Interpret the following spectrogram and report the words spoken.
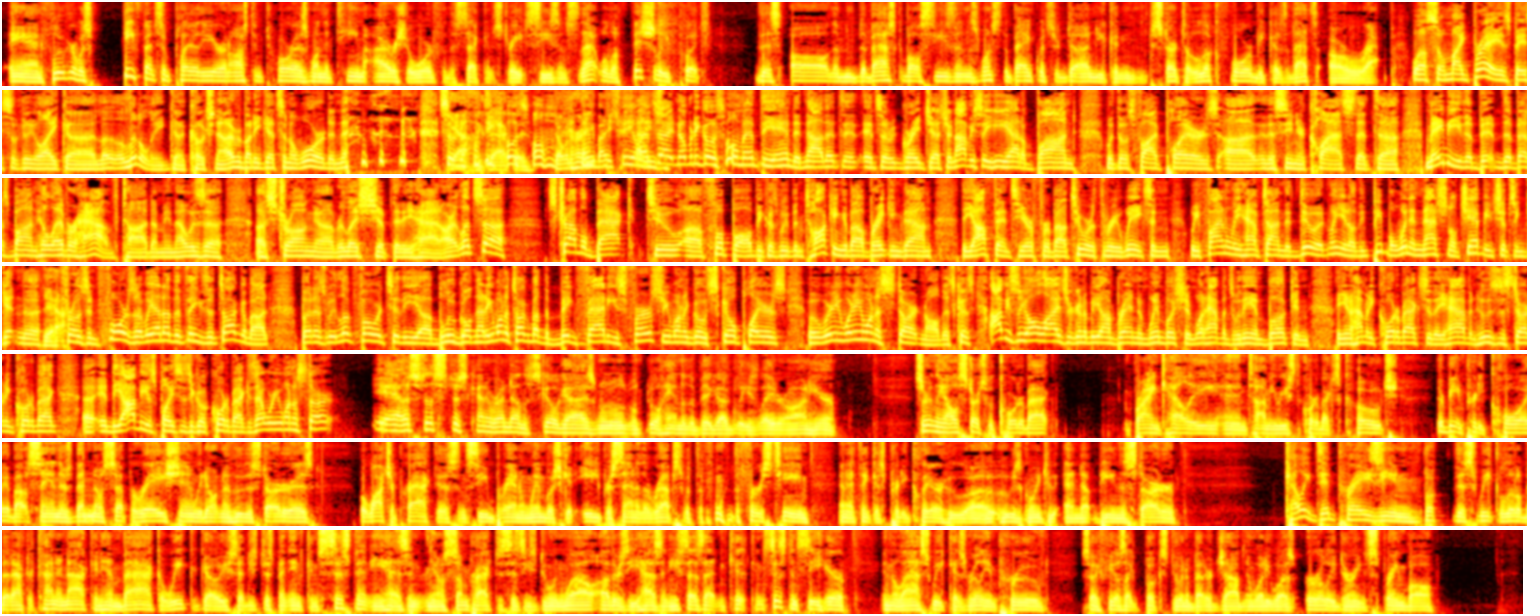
and Pflueger was Defensive Player of the Year, and Austin Torres won the Team Irish Award for the second straight season. So that will officially put this all the, the basketball seasons once the banquets are done you can start to look forward because that's a wrap. Well so mike brey is basically like a little league uh, coach now. Everybody gets an award and so yeah, nobody exactly. goes home don't hurt anybody's feelings. that's right. Nobody goes home empty handed no that's it, it's a great gesture. And obviously he had a bond with those five players uh, in the senior class that uh, maybe the the best bond he'll ever have todd. I mean that was a, a strong uh, relationship that he had. All right let's uh Let's travel back to uh, football because we've been talking about breaking down the offense here for about two or three weeks, and we finally have time to do it. Well, you know, the people winning national championships and getting the yeah. Frozen Fours. We had other things to talk about, but as we look forward to the uh, blue gold, now do you want to talk about the big fatties first, or you want to go skill players? Where do you, where do you want to start in all this? Because obviously, all eyes are going to be on Brandon Wimbush and what happens with Ian Book, and you know how many quarterbacks do they have, and who's the starting quarterback. Uh, the obvious places to go quarterback. Is that where you want to start? Yeah, let's just just kind of run down the skill guys, and we'll, we'll, we'll handle the big uglies later on here. Certainly, all starts with quarterback. Brian Kelly and Tommy Rees, the quarterback's coach, they're being pretty coy about saying there's been no separation. We don't know who the starter is, but watch a practice and see Brandon Wimbush get 80% of the reps with the with the first team, and I think it's pretty clear who uh, who's going to end up being the starter. Kelly did praise Ian Book this week a little bit after kind of knocking him back a week ago. He said he's just been inconsistent. He hasn't, you know, some practices he's doing well, others he hasn't. He says that consistency here in the last week has really improved. So he feels like Book's doing a better job than what he was early during spring ball.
